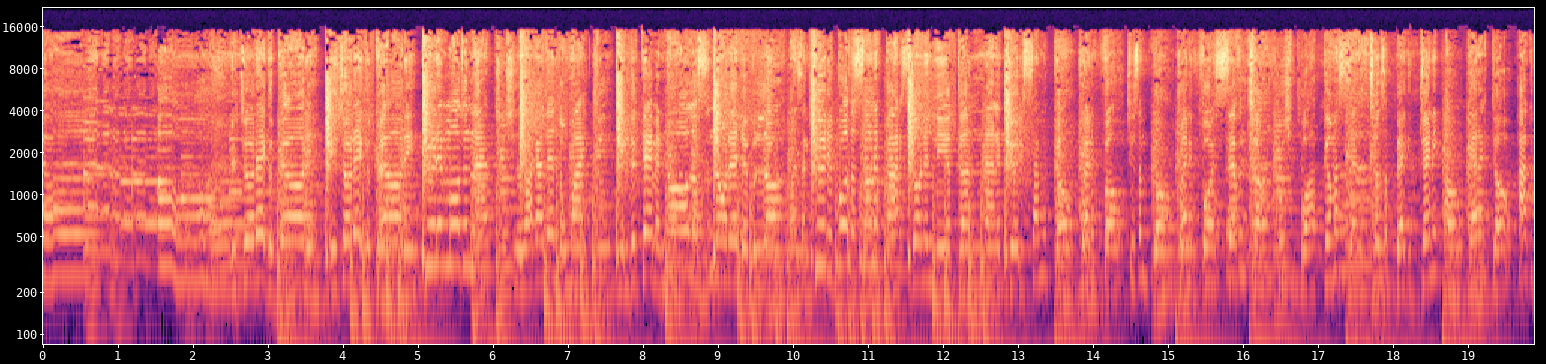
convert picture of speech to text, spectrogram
up oh. 1절의 그 별이 2절의 그 별이. 그래 모두 날 실화가 된 동화있지 힘들 때면 홀로서 노래를 불러. 환상들을 보던 선의 파리 손에 니었던 나는 그리 365 24 730 24-7 1095 그만 세는 천사백이 되니 어 가랑도. 하고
